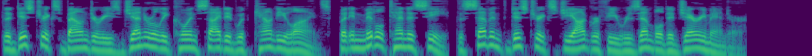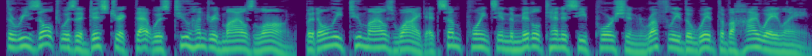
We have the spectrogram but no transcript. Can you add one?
the district's boundaries generally coincided with county lines, but in Middle Tennessee, the 7th district's geography resembled a gerrymander. The result was a district that was 200 miles long, but only 2 miles wide at some points in the Middle Tennessee portion roughly the width of a highway lane.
